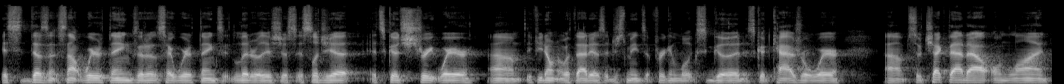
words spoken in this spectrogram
It doesn't. It's not weird things. It doesn't say weird things. It literally is just. It's legit. It's good streetwear. Um, if you don't know what that is, it just means it freaking looks good. It's good casual wear. Um, so check that out online.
